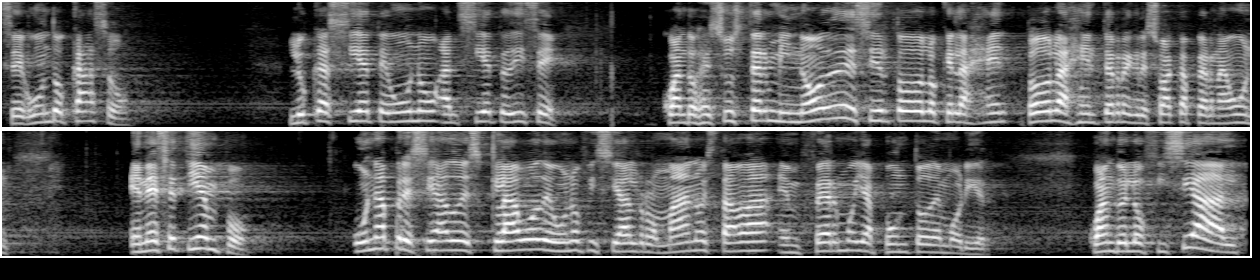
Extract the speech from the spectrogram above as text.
Segundo caso, Lucas 7, 1 al 7 dice, cuando Jesús terminó de decir todo lo que la gente, toda la gente regresó a Capernaum, en ese tiempo, un apreciado esclavo de un oficial romano estaba enfermo y a punto de morir. Cuando el oficial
